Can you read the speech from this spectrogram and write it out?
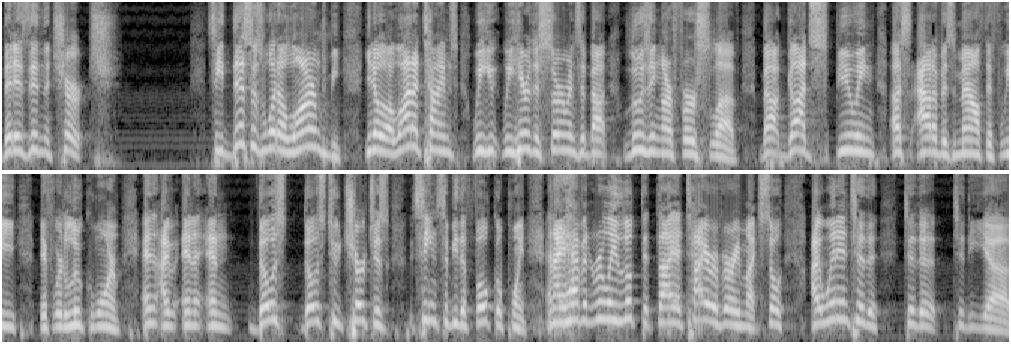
that is in the church? See, this is what alarmed me. You know, a lot of times we, we hear the sermons about losing our first love, about God spewing us out of his mouth if, we, if we're lukewarm. And, I, and, and those, those two churches seems to be the focal point. And I haven't really looked at Thyatira very much. So I went into the, to the, to the uh,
